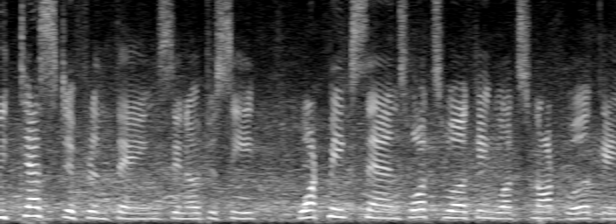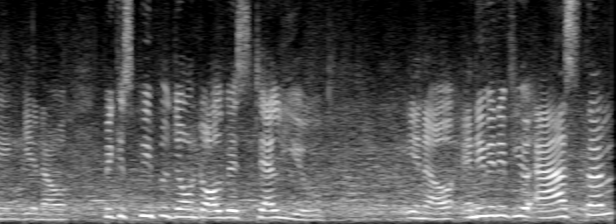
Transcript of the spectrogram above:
We test different things, you know, to see what makes sense, what's working, what's not working, you know, because people don't always tell you you know, and even if you ask them,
